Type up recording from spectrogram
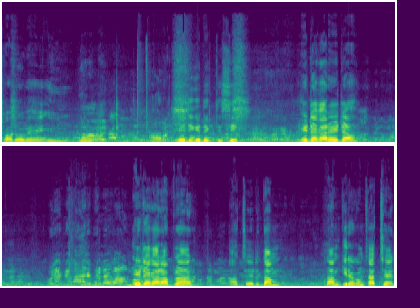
শর্ট হবে এই গরু। আর এইদিকে দেখতেছি। এটা কার এটা? এটা কার আপনার? আচ্ছা এটা দাম দাম কীরকম চাচ্ছেন?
